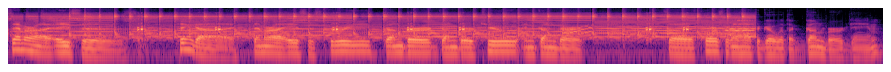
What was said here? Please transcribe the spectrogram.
Samurai Aces, Tengai, Samurai Aces 3, Gunbird, Gunbird 2, and Gunbird. So, of course, we're to have to go with a Gunbird game.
